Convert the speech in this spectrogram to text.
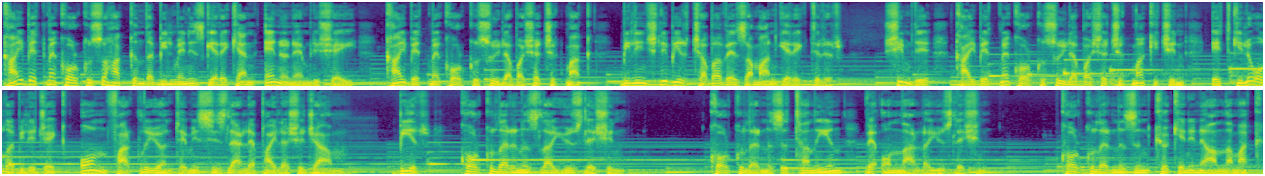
Kaybetme korkusu hakkında bilmeniz gereken en önemli şey, kaybetme korkusuyla başa çıkmak, bilinçli bir çaba ve zaman gerektirir. Şimdi kaybetme korkusuyla başa çıkmak için etkili olabilecek 10 farklı yöntemi sizlerle paylaşacağım. 1. Korkularınızla yüzleşin. Korkularınızı tanıyın ve onlarla yüzleşin. Korkularınızın kökenini anlamak,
